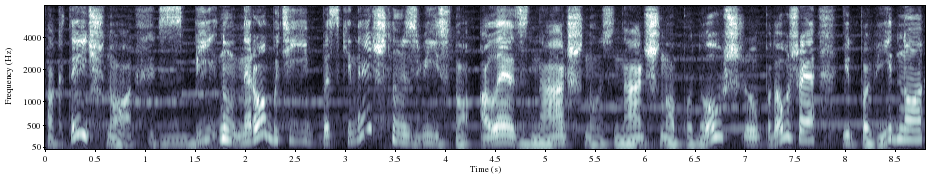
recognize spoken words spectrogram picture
фактично збі... ну, не робить її безкінечною, звісно, але значно, значно подовж... подовжує, відповідно,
